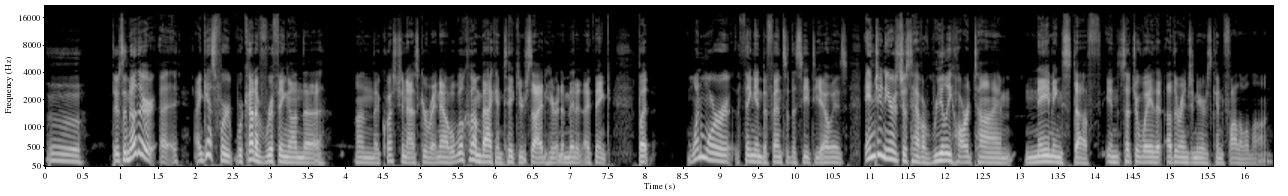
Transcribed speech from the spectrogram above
there's another. Uh, I guess we're we're kind of riffing on the on the question asker right now, but we'll come back and take your side here in a minute, I think. But one more thing in defense of the CTO is engineers just have a really hard time naming stuff in such a way that other engineers can follow along.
